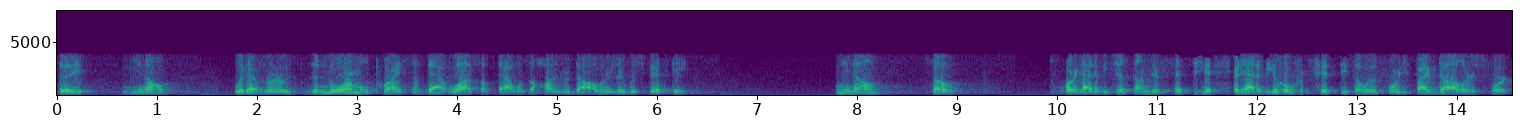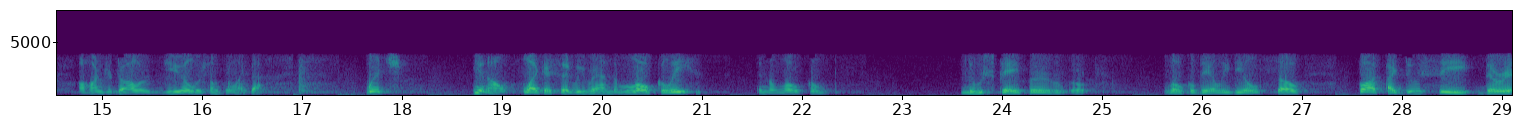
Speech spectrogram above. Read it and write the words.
the you know, whatever the normal price of that was. So if that was a $100, it was 50 You know? So, or it had to be just under 50 It had to be over 50 So it was $45 for a $100 deal or something like that. Which, you know, like I said, we ran them locally in the local newspaper or local daily deals. So but I do see there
